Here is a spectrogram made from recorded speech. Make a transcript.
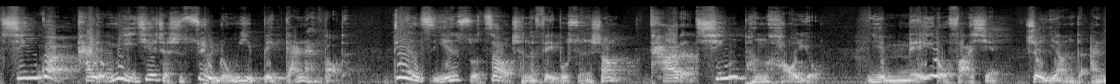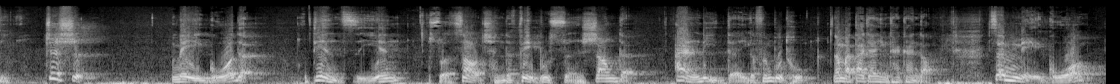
新冠它有密接者是最容易被感染到的。电子烟所造成的肺部损伤，他的亲朋好友也没有发现这样的案例。这是美国的电子烟所造成的肺部损伤的案例的一个分布图。那么大家应该看到，在美国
